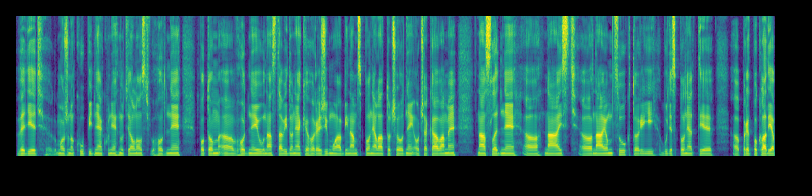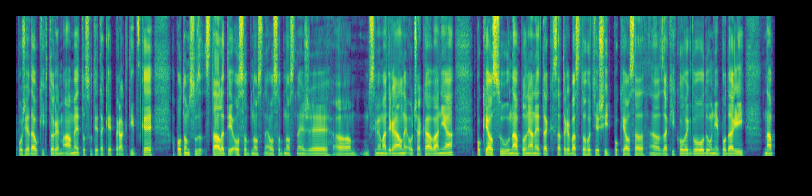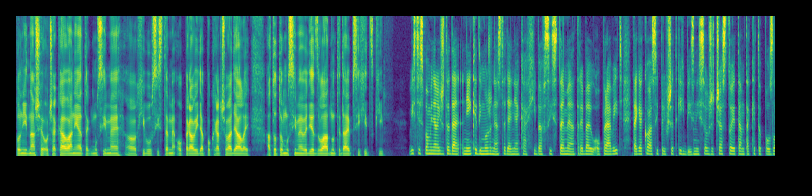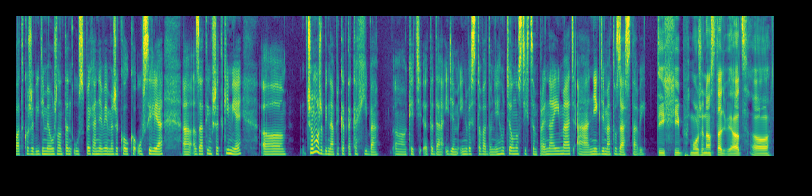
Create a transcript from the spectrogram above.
vedieť možno kúpiť nejakú nehnuteľnosť vhodne, potom vhodne ju nastaviť do nejakého režimu, aby nám splňala to, čo od nej očakávame následne uh, nájsť uh, nájomcu, ktorý bude splňať tie uh, predpoklady a požiadavky, ktoré máme, to sú tie také praktické a potom sú stále tie osobnostné. Osobnostné, že musíme mať reálne očakávania, pokiaľ sú naplňané, tak sa treba z toho tešiť, pokiaľ sa z akýchkoľvek dôvodov nepodarí naplniť naše očakávania, tak musíme chybu v systéme opraviť a pokračovať ďalej. A toto musíme vedieť zvládnuť teda aj psychicky. Vy ste spomínali, že teda niekedy môže nastať aj nejaká chyba v systéme a treba ju opraviť, tak ako asi pri všetkých biznisoch, že často je tam takéto pozlatko, že vidíme už len ten úspech a nevieme, že koľko úsilia za tým všetkým je. Čo môže byť napríklad taká chyba? keď teda idem investovať do nehnuteľnosti, chcem prenajímať a niekde ma to zastaví tých chyb môže nastať viac.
